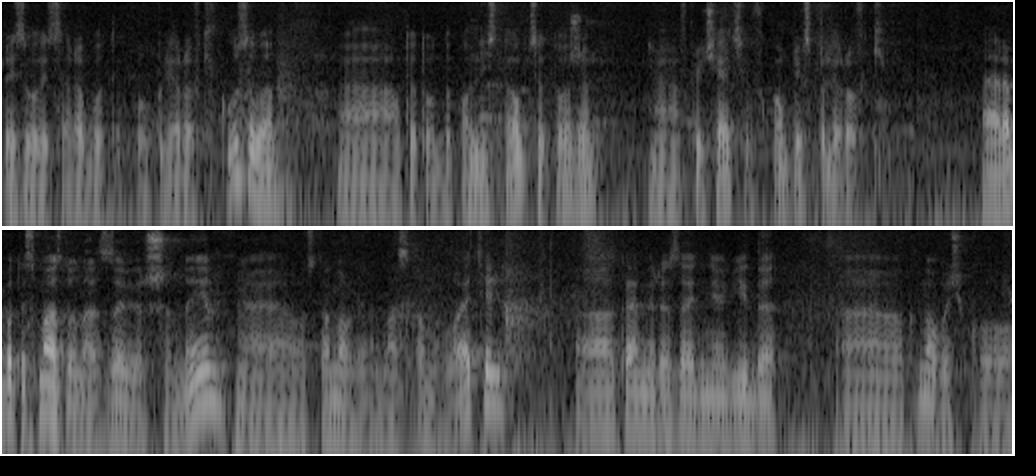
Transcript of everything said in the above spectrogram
производятся работы по полировке кузова, а, вот эту вот дополнительную опцию тоже включать в комплекс полировки. Работы с Mazda у нас завершены. Э, установлен у нас омыватель камеры заднего вида. Кнопочку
